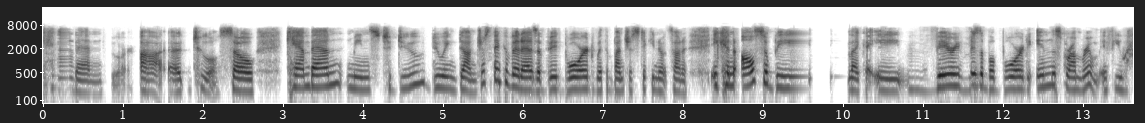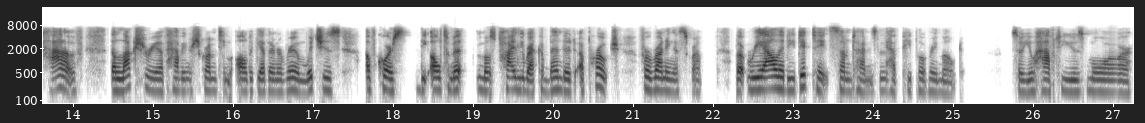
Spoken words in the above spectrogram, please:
Kanban uh, tool. So Kanban means to do, doing, done. Just think of it as a big board with a bunch of sticky notes on it. It can also be like a very visible board in the scrum room if you have the luxury of having your scrum team all together in a room which is of course the ultimate most highly recommended approach for running a scrum but reality dictates sometimes we have people remote so you have to use more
